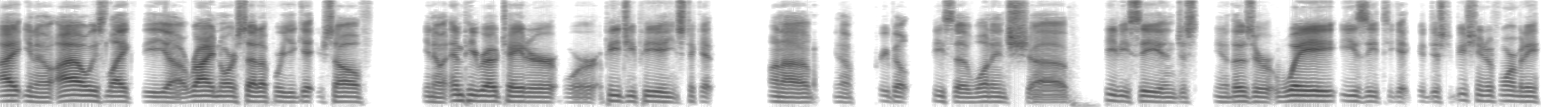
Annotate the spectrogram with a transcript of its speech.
I, you know, I always like the uh, Ryan North setup where you get yourself, you know, an MP rotator or a PGP, you stick it on a, you know, pre-built piece of one inch uh, PVC, and just, you know, those are way easy to get good distribution uniformity,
